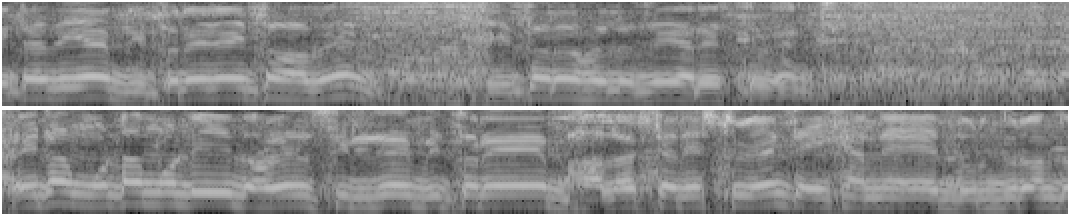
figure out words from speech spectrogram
এটা দিয়ে ভিতরে যাইতে হবে, ভিতরে হলো যে রেস্টুরেন্ট। এটা মোটামুটি ধরেন সিলেটের ভিতরে ভালো একটা রেস্টুরেন্ট, এখানে দূর দূরান্ত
